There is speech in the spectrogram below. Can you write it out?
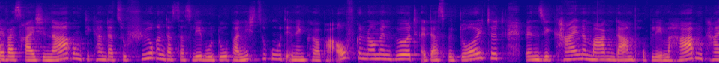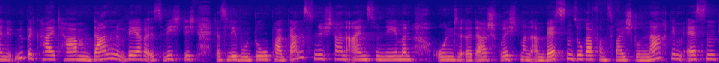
Eiweißreiche Nahrung, die kann dazu führen, dass das Levodopa nicht so gut in den Körper aufgenommen wird. Das bedeutet, wenn Sie keine Magen-Darm-Probleme haben, keine Übelkeit haben, dann wäre es wichtig, das Levodopa ganz nüchtern einzunehmen. Und äh, da spricht man am besten sogar von zwei Stunden nach dem Essen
